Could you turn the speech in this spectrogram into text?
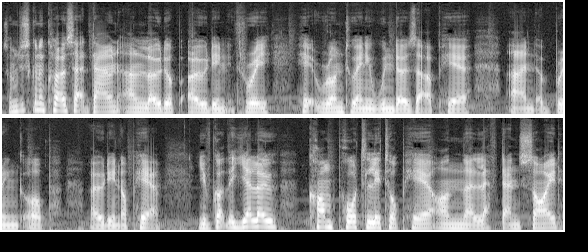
So I'm just going to close that down and load up Odin 3 hit run to any windows that appear and bring up Odin up here. You've got the yellow COM port lit up here on the left hand side.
